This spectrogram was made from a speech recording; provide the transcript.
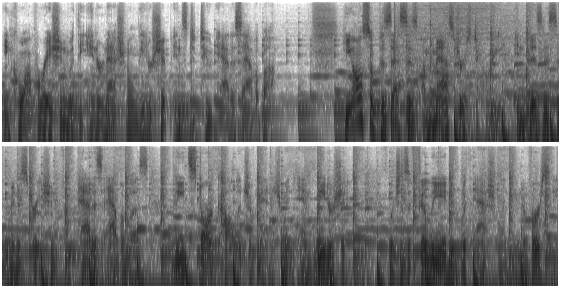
in cooperation with the International Leadership Institute Addis Ababa. He also possesses a master's degree in business administration from Addis Ababa's Lead Star College of Management and Leadership, which is affiliated with Ashland University.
